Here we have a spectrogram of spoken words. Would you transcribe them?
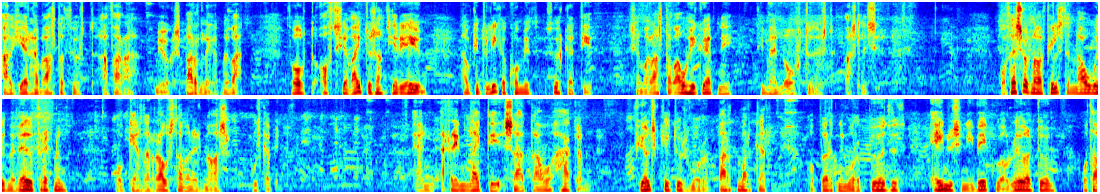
að hér hafa alltaf þurft að fara mjög sparlega með vatn. Þótt oft sé vætu samt hér í eigum þá getur líka komið þurkadýr sem var alltaf áhyggjuefni því menn óttuðust vasslýsir og þess vegna var fylst að náið með veðufregnum og gerða rástafanir með vass húsgapin. En hreinlæti sata á hakanum. Fjölskyldur voru barnmarkar og börnin voru böðuð einu sinn í viku á lögardöfum og þá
